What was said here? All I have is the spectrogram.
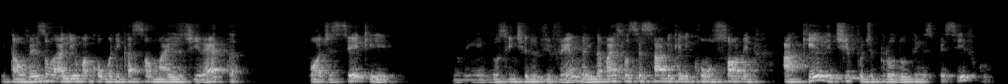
E talvez ali uma comunicação mais direta pode ser que, no sentido de venda, ainda mais você sabe que ele consome aquele tipo de produto em específico,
